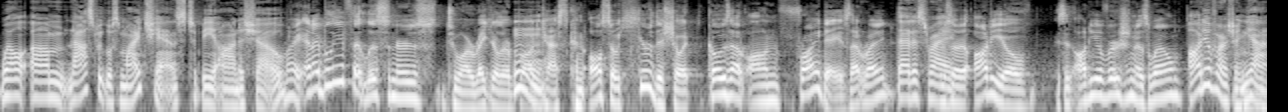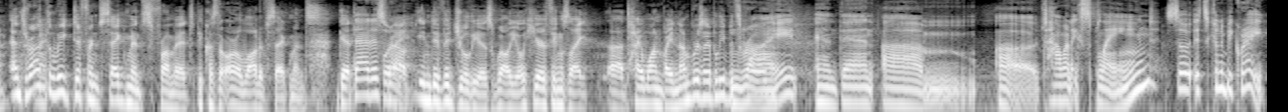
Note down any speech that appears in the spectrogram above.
Well, um, last week was my chance to be on the show. Right. And I believe that listeners to our regular broadcast can also hear the show. It goes out on Friday. Is that right? That is right. There's an audio. Is it audio version as well? Audio version, yeah. And throughout Right. the week, different segments from it, because there are a lot of segments, get That is put out individually as well. You'll hear things like uh, Taiwan by numbers, I believe it's called. right? And then um, uh, Taiwan Explained. So it's going to be great.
